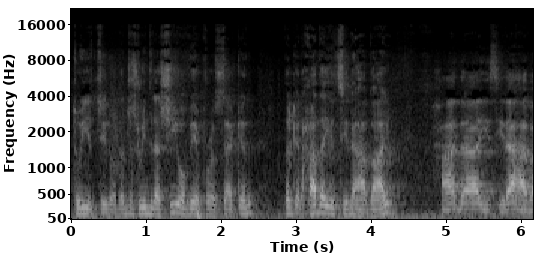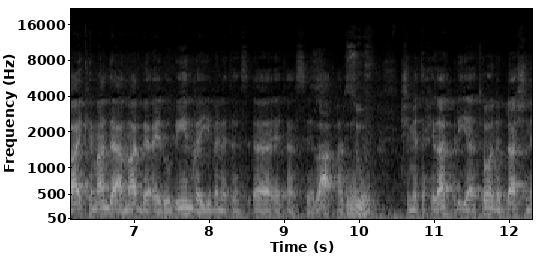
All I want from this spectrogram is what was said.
two yitzirot. Let's just read the Rashi over here for a second. Look at hada yitzira havai. Hada yitzira havai kemanda amad be'eruvin ve'yiben et uh, hasela parsuf. Mm-hmm. שמתחילת בריאתו נברא שני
